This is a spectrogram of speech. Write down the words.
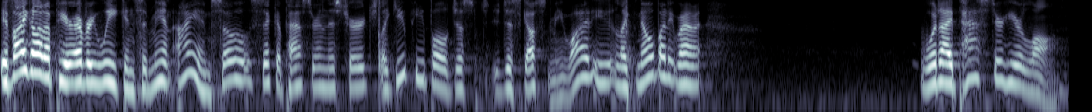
If I got up here every week and said, Man, I am so sick of pastoring this church, like you people just disgust me. Why do you, like nobody, would I pastor here long?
